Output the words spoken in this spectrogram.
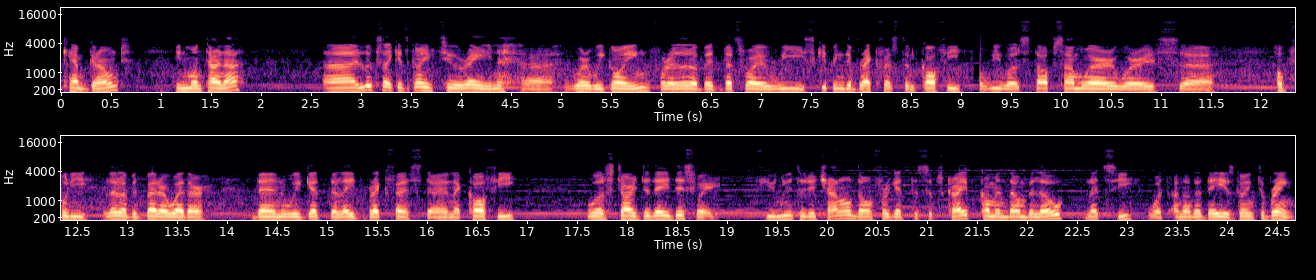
campground in Montana. Uh, it looks like it's going to rain uh, where we're going for a little bit. That's why we skipping the breakfast and coffee. We will stop somewhere where it's uh, hopefully a little bit better weather. Then we get the late breakfast and a coffee. We'll start the day this way. If you're new to the channel, don't forget to subscribe, comment down below. Let's see what another day is going to bring.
